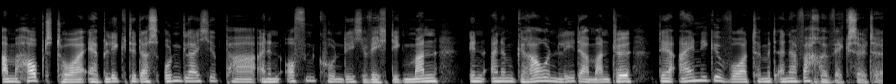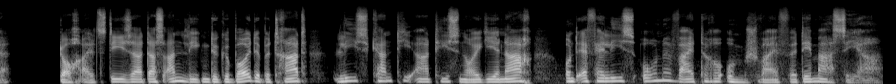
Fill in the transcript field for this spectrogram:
Am Haupttor erblickte das ungleiche Paar einen offenkundig wichtigen Mann in einem grauen Ledermantel, der einige Worte mit einer Wache wechselte. Doch als dieser das anliegende Gebäude betrat, ließ Kantiatis Neugier nach und er verließ ohne weitere Umschweife Demacia.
